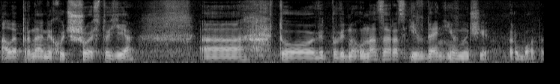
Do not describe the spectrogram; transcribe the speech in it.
але принаймні хоч щось то є. Е, То відповідно у нас зараз і вдень, і вночі робота.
